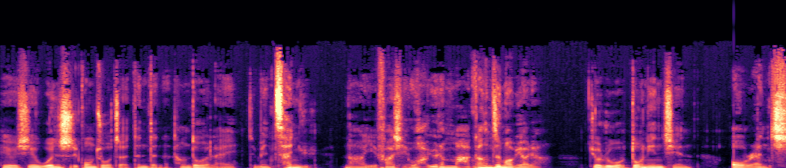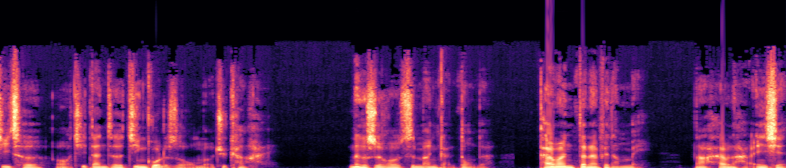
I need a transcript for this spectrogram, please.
还有一些文史工作者等等的，他们都会来这边参与。那也发现哇，原来马钢这么漂亮，就如我多年前。偶然骑车哦，骑单车经过的时候，我们有去看海，那个时候是蛮感动的。台湾当然非常美，那台湾的海岸线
